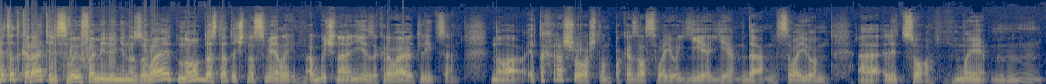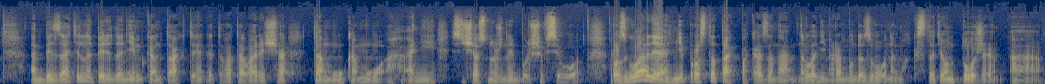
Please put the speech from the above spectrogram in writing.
Этот каратель свою фамилию не называет, но достаточно смелый. Обычно они закрывают лица. Но это хорошо, что он показал свое ЕЕ, да, свое э, лицо. Мы м, обязательно передадим контакты этого товарища тому, кому они сейчас нужны больше всего. Росгвардия не просто так показана Владимиром Мудозвоном. Кстати, он тоже а,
